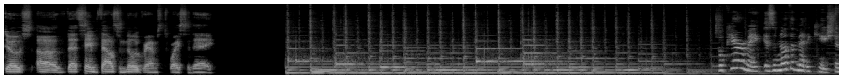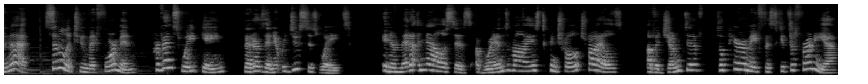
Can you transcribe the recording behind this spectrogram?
dose of that same 1000 milligrams twice a day. Topiramate is another medication that, similar to metformin, prevents weight gain better than it reduces weight. In a meta analysis of randomized controlled trials of adjunctive topiramate for schizophrenia,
